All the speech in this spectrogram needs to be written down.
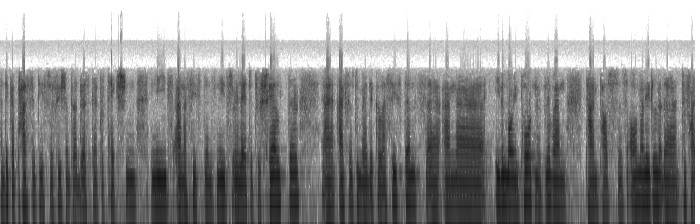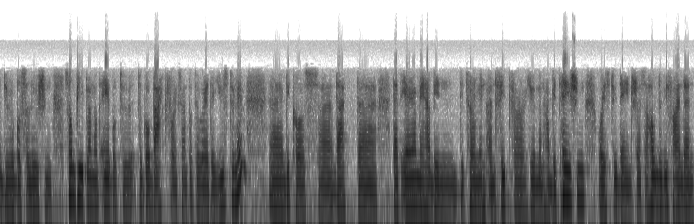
and the capacity is sufficient to address their protection needs and assistance needs related to shelter, access to medical assistance, uh, and uh, even more importantly, when time passes on a little, uh, to find durable solution. Some people are not able to, to go back, for example, to where they used to live, uh, because uh, that that area may have been determined unfit for human habitation or is too dangerous. So, how do we find a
